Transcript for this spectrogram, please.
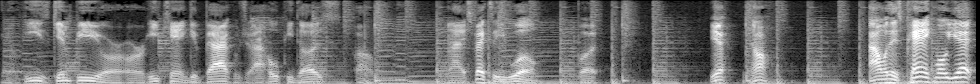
You know, he's gimpy or, or he can't get back, which I hope he does. Um, I expect that he will, but yeah, no. I don't think it's panic mode yet,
